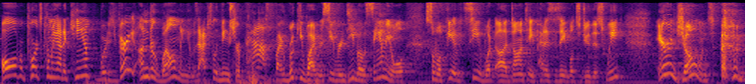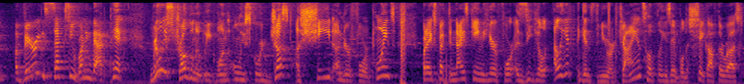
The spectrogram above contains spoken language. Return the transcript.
all reports coming out of camp were very underwhelming. It was actually being surpassed by rookie wide receiver Deebo Samuel. So we'll see what uh, Dante Pettis is able to do this week. Aaron Jones, a very sexy running back pick Really struggled in week one, only scored just a shade under four points, but I expect a nice game here for Ezekiel Elliott against the New York Giants. Hopefully he's able to shake off the rust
